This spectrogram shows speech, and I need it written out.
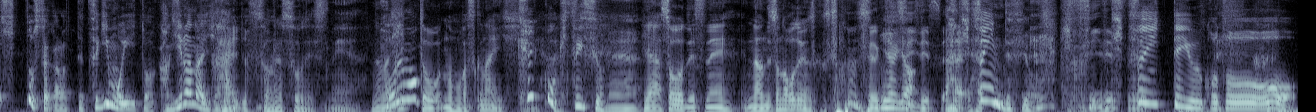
ヒットしたからって次もいいとは限らないじゃなはいいですか、それはそうですね。なんかヒットの方が少ないし。結構きついっすよね。い。や、そうですね。なんでそんなこと言うんですか？そうですよ。いやいやきついです。はい。きついんですよ。きついです、きついっていうことを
